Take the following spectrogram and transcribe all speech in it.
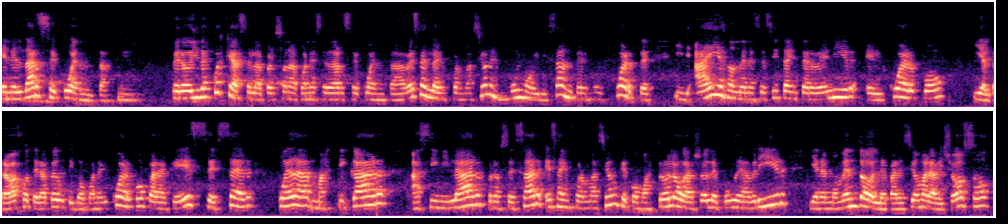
en el darse cuenta. Mm. Pero ¿y después qué hace la persona con ese darse cuenta? A veces la información es muy movilizante, es muy fuerte y ahí es donde necesita intervenir el cuerpo y el trabajo terapéutico con el cuerpo para que ese ser pueda masticar, asimilar, procesar esa información que como astróloga yo le pude abrir y en el momento le pareció maravilloso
